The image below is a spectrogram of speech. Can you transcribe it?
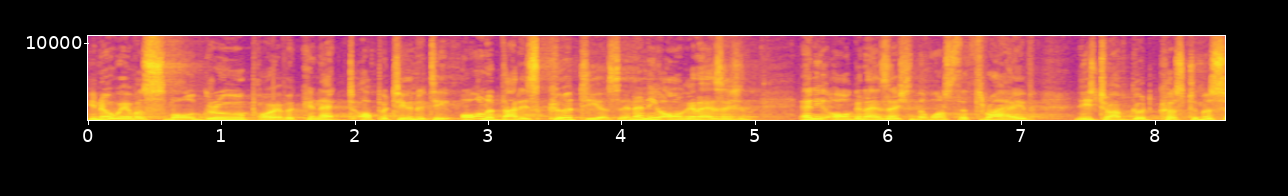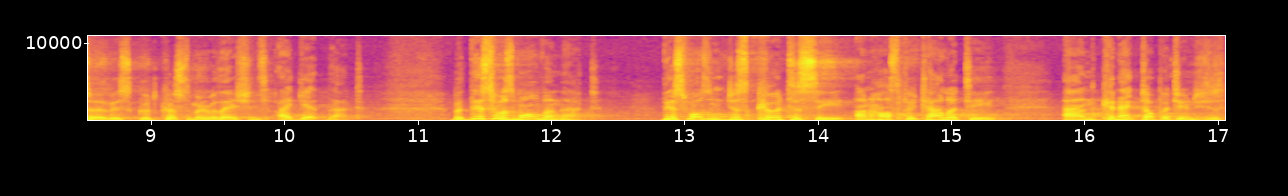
you know, we have a small group or we have a connect opportunity. All of that is courteous in any organization. Any organization that wants to thrive needs to have good customer service, good customer relations. I get that. But this was more than that. This wasn't just courtesy and hospitality and connect opportunities.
